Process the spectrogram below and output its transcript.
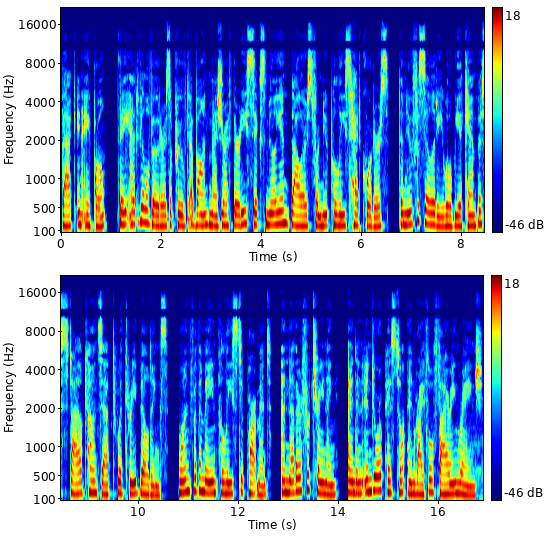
Back in April, Fayetteville voters approved a bond measure of $36 million for new police headquarters. The new facility will be a campus style concept with three buildings one for the main police department, another for training, and an indoor pistol and rifle firing range.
